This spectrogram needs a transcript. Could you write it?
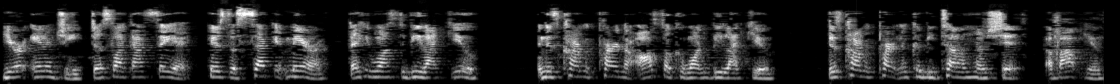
your energy. Just like I said, here's the second mirror that he wants to be like you. And this karmic partner also could want to be like you. This karmic partner could be telling him shit about you.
